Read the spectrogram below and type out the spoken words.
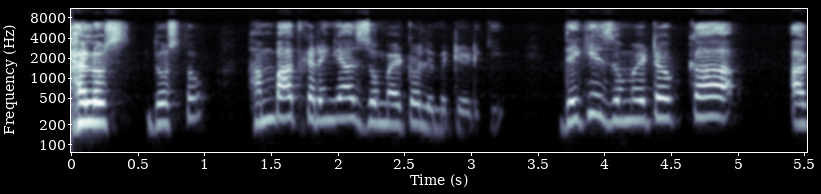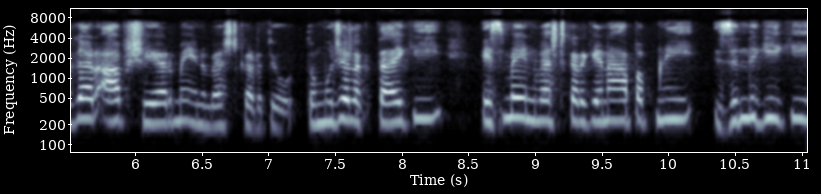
हेलो दोस्तों, हम बात करेंगे आज जोमेटो लिमिटेड की। देखिए जोमेटो का अगर आप शेयर में इन्वेस्ट करते हो तो मुझे लगता है कि इसमें इन्वेस्ट करके ना आप अपनी ज़िंदगी की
